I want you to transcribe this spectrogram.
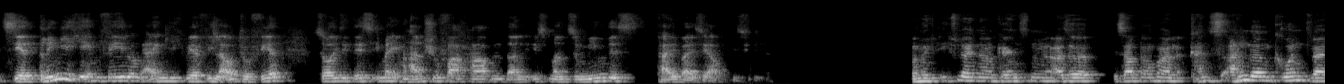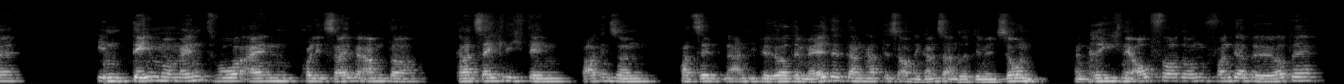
sehr dringliche Empfehlung eigentlich, wer viel Auto fährt, sollte das immer im Handschuhfach haben, dann ist man zumindest teilweise abgesichert. Da möchte ich vielleicht noch ergänzen, also es hat nochmal einen ganz anderen Grund, weil in dem Moment, wo ein Polizeibeamter tatsächlich den Parkinson-Patienten an die Behörde meldet, dann hat das auch eine ganz andere Dimension. Dann kriege ich eine Aufforderung von der Behörde,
